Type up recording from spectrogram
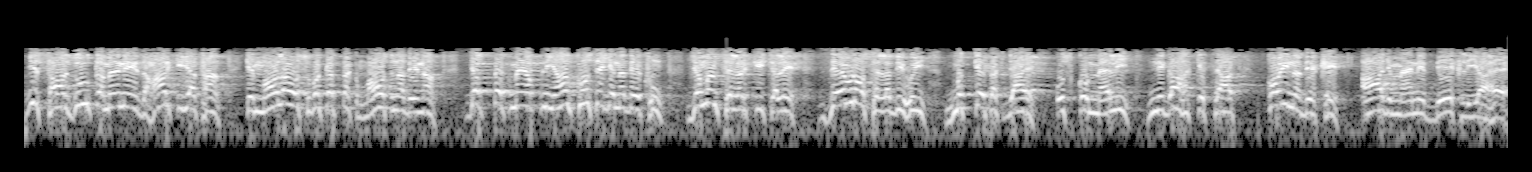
جس آرزو کا میں نے اظہار کیا تھا کہ مولا اس وقت تک موت نہ دینا۔ جب تک میں اپنی آنکھوں سے یہ نہ دیکھوں، یمن سے لڑکی چلے، زیوروں سے لدی ہوئی مکے تک جائے، اس کو میلی نگاہ کے ساتھ کوئی نہ دیکھے۔ آج میں نے دیکھ لیا ہے،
